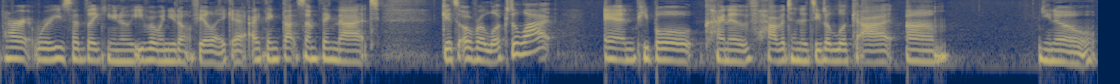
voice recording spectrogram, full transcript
part where you said like you know even when you don't feel like it, I think that's something that gets overlooked a lot, and people kind of have a tendency to look at, um, you know,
